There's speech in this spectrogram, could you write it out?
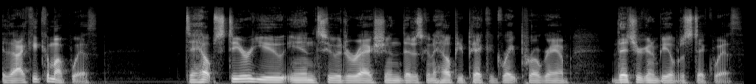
that I could come up with to help steer you into a direction that is going to help you pick a great program that you're going to be able to stick with.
